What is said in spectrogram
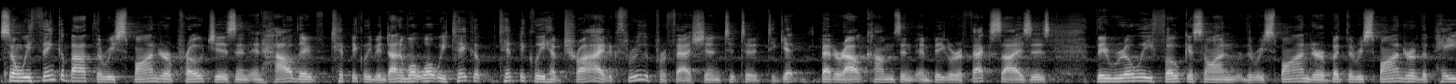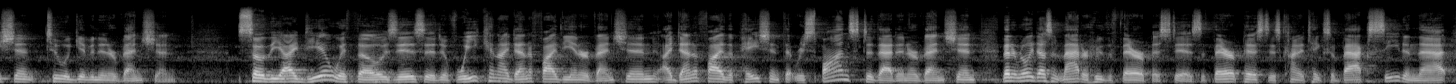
So when we think about the responder approaches and, and how they've typically been done, and what, what we take, typically have tried through the profession to, to, to get better outcomes and, and bigger effect sizes, they really focus on the responder, but the responder of the patient to a given intervention. So the idea with those is that if we can identify the intervention, identify the patient that responds to that intervention, then it really doesn't matter who the therapist is. The therapist is kind of takes a back seat in that,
